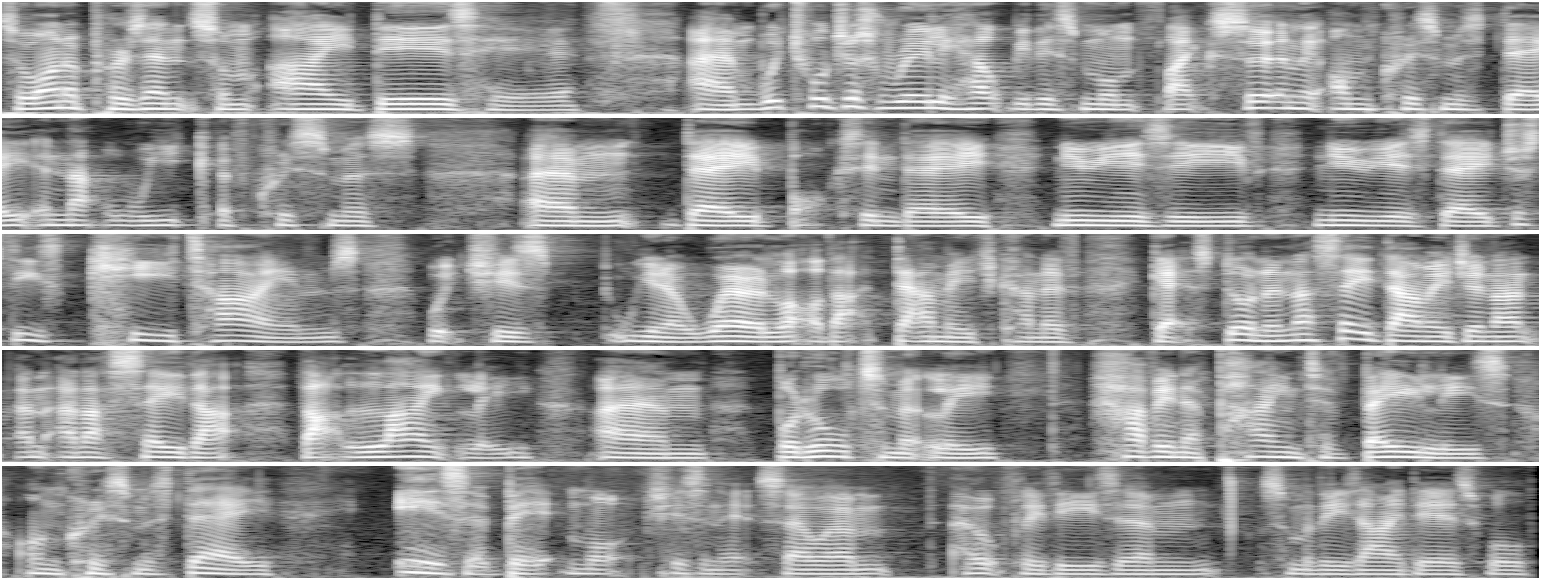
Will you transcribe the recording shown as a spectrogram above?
So I want to present some ideas here, um, which will just really help you this month. Like certainly on Christmas Day and that week of Christmas um, Day, Boxing Day, New Year's Eve, New Year's Day, just these key times, which is you know where a lot of that damage kind of gets done. And I say damage, and I and, and I say that that lightly, um, but ultimately having a pint of Bailey's on Christmas Day is a bit much, isn't it? So um, hopefully these um, some of these ideas will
